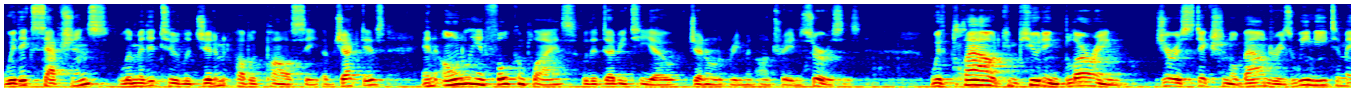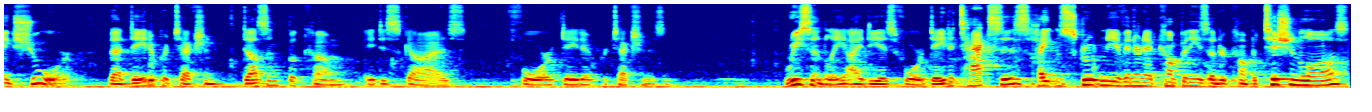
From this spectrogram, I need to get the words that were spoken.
with exceptions limited to legitimate public policy objectives and only in full compliance with the WTO General Agreement on Trade and Services. With cloud computing blurring jurisdictional boundaries, we need to make sure that data protection doesn't become a disguise for data protectionism. Recently, ideas for data taxes, heightened scrutiny of internet companies under competition laws,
